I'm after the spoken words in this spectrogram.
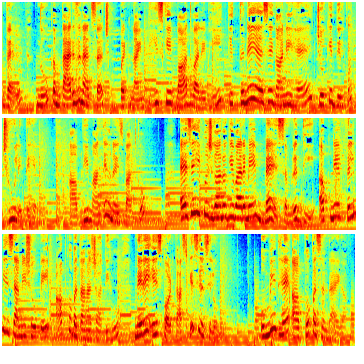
Well no comparison at such but 90s के बाद वाले भी कितने ऐसे गाने हैं जो कि दिल को छू लेते हैं। आप भी मानते हो ना इस बात को? ऐसे ही कुछ गानों के बारे में मैं समृद्धि अपने फिल्मी सैमी शो पे आपको बताना चाहती हूँ मेरे इस पॉडकास्ट के सिलसिलों में। उम्मीद है आपको पसंद आएगा।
